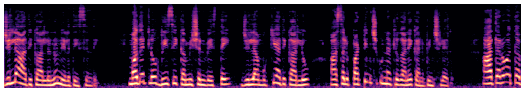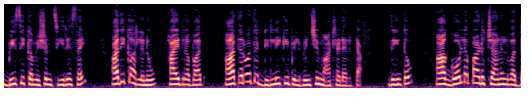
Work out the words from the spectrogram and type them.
జిల్లా అధికారులను నిలదీసింది. మొదట్లో బీసీ కమిషన్ వేస్తే జిల్లా ముఖ్య అధికారులు అసలు పట్టించుకున్నట్లుగానే కనిపించలేదు. ఆ తర్వాత బీసీ కమిషన్ సీరియస్ అయి అధికారులను హైదరాబాద్ ఆ తర్వాత ఢిల్లీకి పిలిపించి మాట్లాడారట. దీంతో ఆ గోళ్ళపాడు ఛానల్ వద్ద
